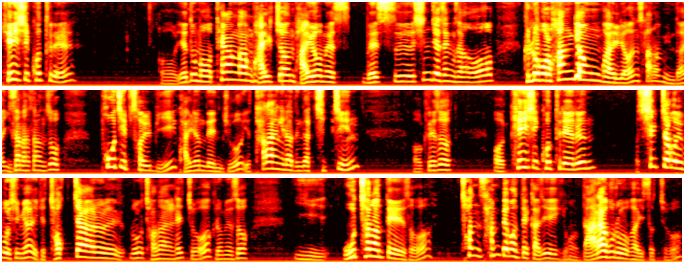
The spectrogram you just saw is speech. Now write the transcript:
KC 코트레 어, 얘도 뭐 태양광 발전, 바이오매스, 신재생사업, 글로벌 환경 관련 산업입니다. 이산화탄소 포집 설비 관련된 주, 타랑이라든가 집진. 어, 그래서 어, KC 코트렐은 실적을 보시면 이렇게 적자로 전환을 했죠. 그러면서 이 5천원대에서 1300원대까지 나락으로 가 있었죠.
